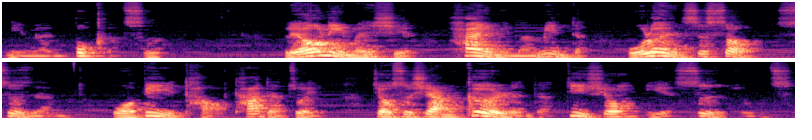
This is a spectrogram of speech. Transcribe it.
你们不可吃。流你们血、害你们命的，无论是兽是人，我必讨他的罪，就是像个人的弟兄也是如此。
